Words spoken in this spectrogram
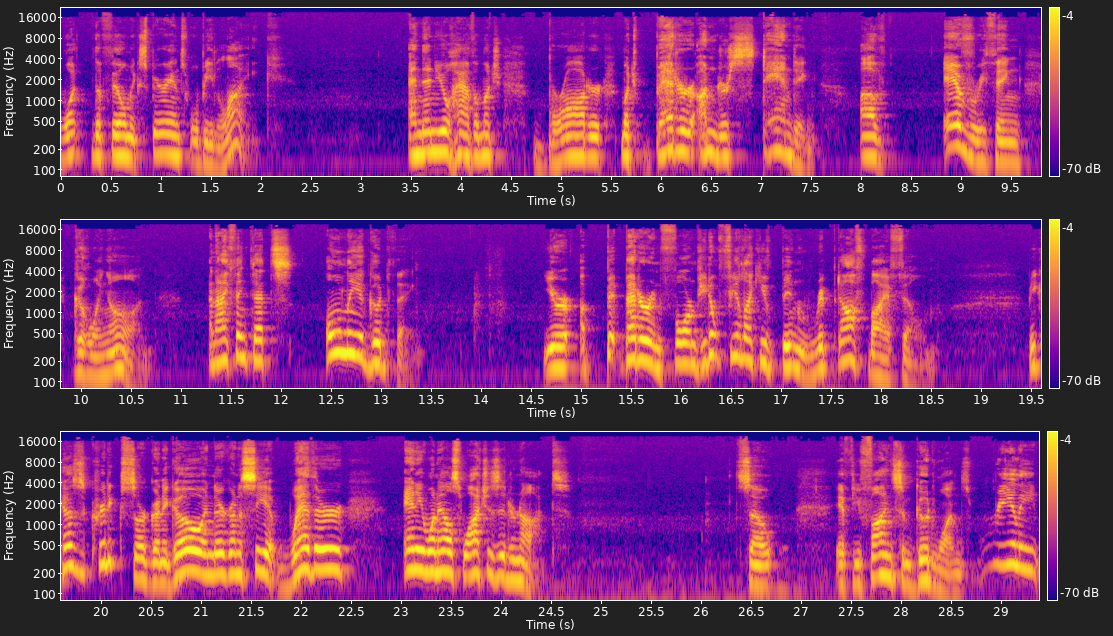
what the film experience will be like. And then you'll have a much broader, much better understanding of everything going on. And I think that's only a good thing. You're a bit better informed. You don't feel like you've been ripped off by a film. Because critics are going to go and they're going to see it whether anyone else watches it or not. So, if you find some good ones, really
